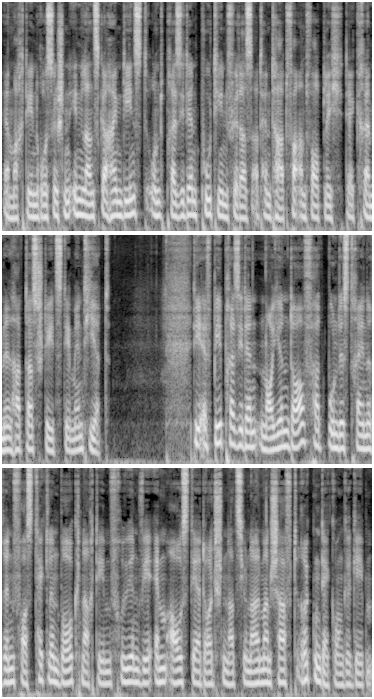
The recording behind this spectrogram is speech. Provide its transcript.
Er macht den russischen Inlandsgeheimdienst und Präsident Putin für das Attentat verantwortlich. Der Kreml hat das stets dementiert. Die FB-Präsident Neuendorf hat Bundestrainerin Voss Tecklenburg nach dem frühen WM-Aus der deutschen Nationalmannschaft Rückendeckung gegeben.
